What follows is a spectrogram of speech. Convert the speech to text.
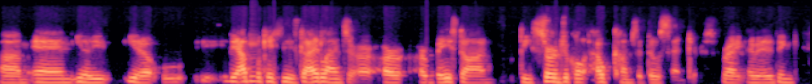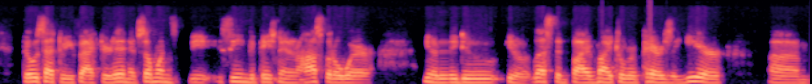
Um, and you know, you, you, know, the application of these guidelines are, are, are based on the surgical outcomes at those centers, right? I mean, I think those have to be factored in. If someone's seeing the patient in a hospital where, you know, they do, you know, less than five mitral repairs a year, um,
